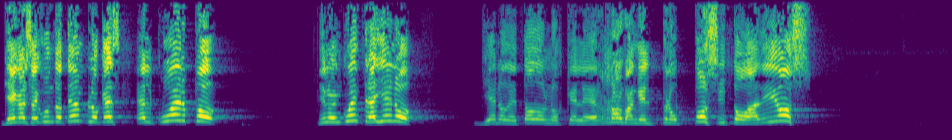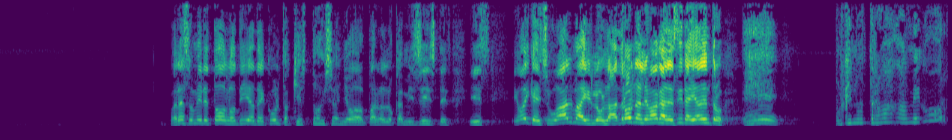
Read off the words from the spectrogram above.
Llega al segundo templo que es el cuerpo y lo encuentra lleno, lleno de todos los que le roban el propósito a Dios. Por eso mire todos los días de culto, aquí estoy Señor para lo que me hiciste. Y, y oiga, y su alma y los ladrones le van a decir ahí adentro, eh, ¿por qué no trabajas mejor?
